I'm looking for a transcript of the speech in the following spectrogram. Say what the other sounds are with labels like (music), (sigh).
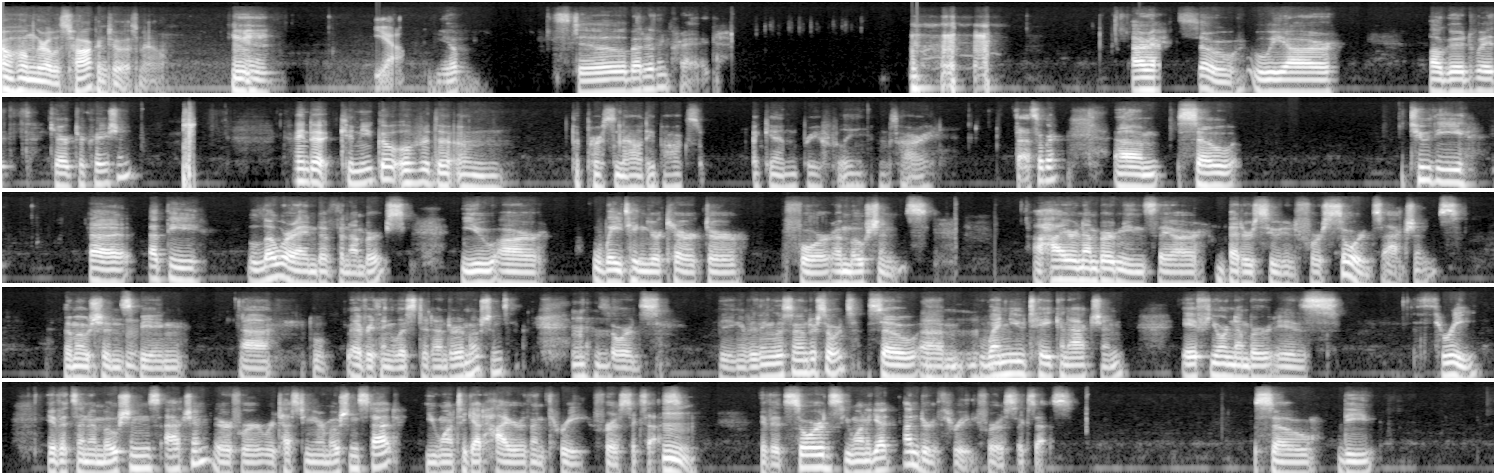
Oh, homegirl is talking to us now. Mhm. Yeah. Yep. Still better than Craig. (laughs) All right. So we are all good with character creation. Kinda. Can you go over the um the personality box again briefly? I'm sorry. That's okay. Um, so to the uh, at the lower end of the numbers, you are weighting your character for emotions. A higher number means they are better suited for swords actions. Emotions Hmm. being uh, everything listed under emotions. Mhm. swords being everything listed under swords so um, Mhm, mhm. when you take an action if your number is three if it's an emotions action or if we're, we're testing your emotion stat you want to get higher than three for a success Mm. if it's swords you want to get under three for a success so the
